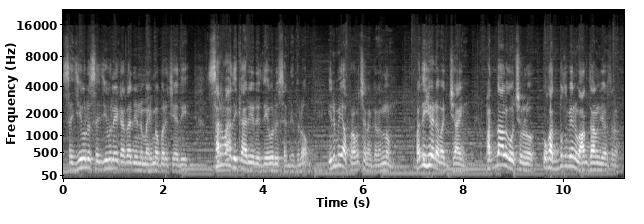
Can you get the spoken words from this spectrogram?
సజీవులు సజీవులే కదా నిన్ను మహిమపరిచేది. సర్వాధికారి అయిన దేవుని సన్నిధిలో ఇరిమియా ప్రవచన గ్రంథం పదిహేడవ అధ్యాయం పద్నాలుగు వచ్చంలో ఒక అద్భుతమైన వాగ్దానం చేస్తున్నాడు.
